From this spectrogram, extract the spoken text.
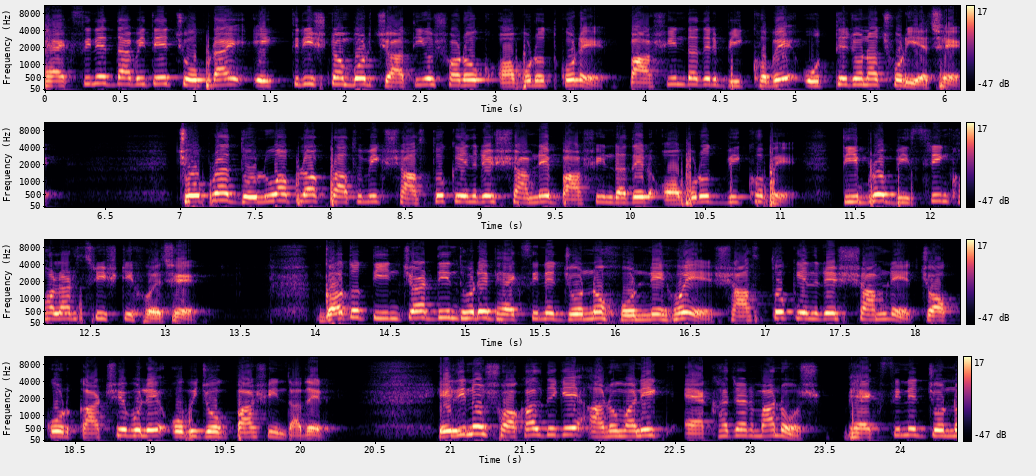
ভ্যাকসিনের দাবিতে চোপড়ায় একত্রিশ নম্বর জাতীয় সড়ক অবরোধ করে বাসিন্দাদের বিক্ষোভে উত্তেজনা ছড়িয়েছে। চোপড়া দলুয়া ব্লক প্রাথমিক স্বাস্থ্য কেন্দ্রের সামনে বাসিন্দাদের অবরোধ বিক্ষোভে তীব্র বিশৃঙ্খলার সৃষ্টি হয়েছে। গত তিন চার দিন ধরে ভ্যাকসিনের জন্য হন্যে হয়ে স্বাস্থ্য কেন্দ্রের সামনে চক্কর কাটছে বলে অভিযোগ বাসিন্দাদের। এদিনও সকাল থেকে আনুমানিক এক হাজার মানুষ ভ্যাকসিনের জন্য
